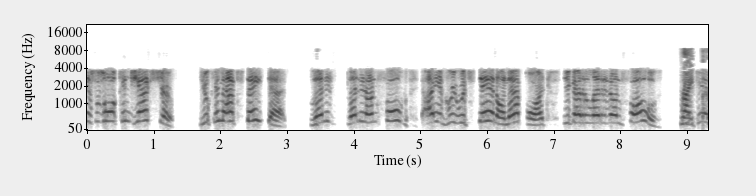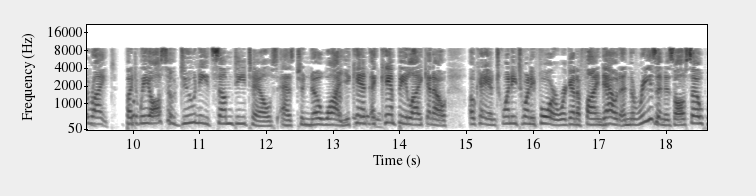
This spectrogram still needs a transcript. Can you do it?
This is all conjecture. You cannot state that. Let it let it unfold. I agree with Stan on that part. You got to let it unfold. Right, right. But we also do need some details as to know why. You can't, it can't be like, you know, okay, in 2024, we're going to find out. And the reason is also,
